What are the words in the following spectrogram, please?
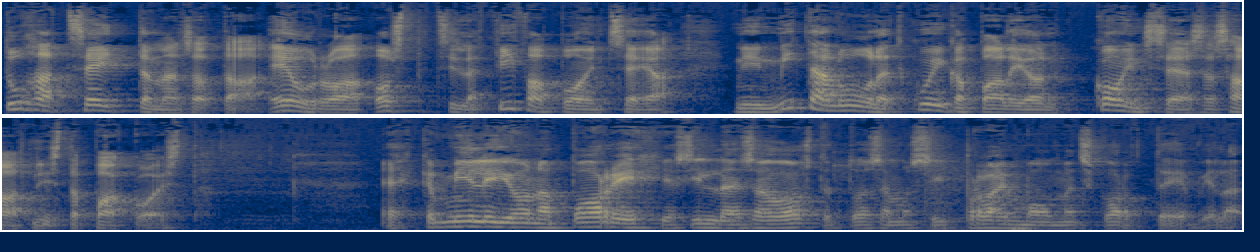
1700 euroa, ostat sillä FIFA-pointseja, niin mitä luulet, kuinka paljon coinseja sä saat niistä pakoista? Ehkä miljoona pari, ja sillä ei saa ostettua semmoisia Prime Moments-kortteja vielä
